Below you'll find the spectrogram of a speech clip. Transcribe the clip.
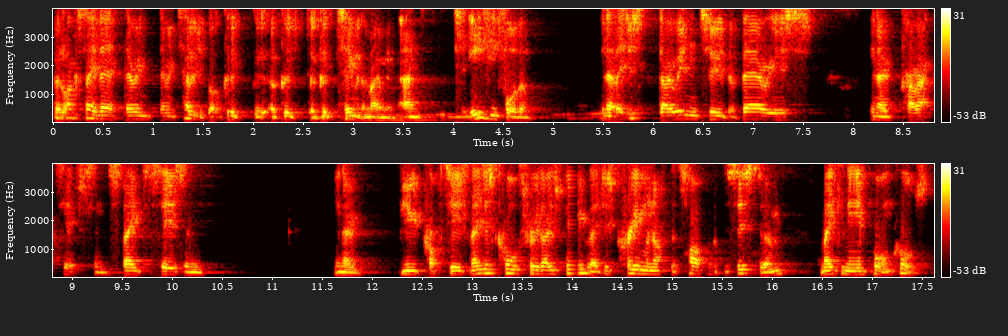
But like I say, they're they're, in, they're intelligent. Got a good, a good a good team at the moment, and it's easy for them. You know, they just go into the various, you know, proactives and statuses and you know viewed properties. And they just call through those people. They're just creaming off the top of the system, making the important calls.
